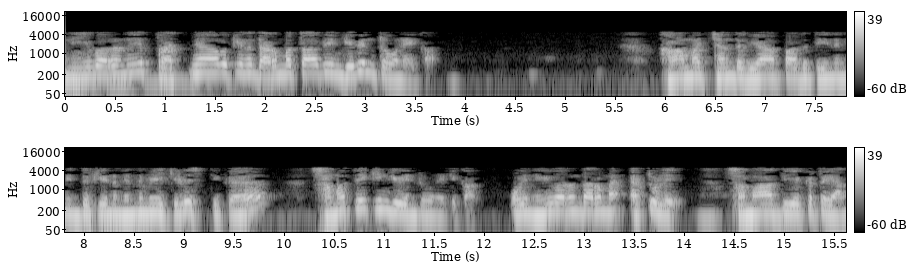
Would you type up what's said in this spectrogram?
නීවරණය ප්‍රඥාව කියන ධර්මතාවයෙන් ගෙවෙන්න ඕන එකක්. කාමච්ඡන්ද ව්‍යාපාද තීන මිද්ද කියන මෙන්න මේ කෙලෙස් ටික සමතේකින් ගෙවෙන්න ඕනේ ටිකක්. ওই නීවරණ ධර්ම ඇතුලේ සමාධියකට යම්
